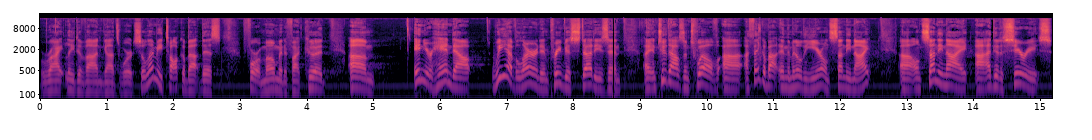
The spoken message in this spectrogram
rightly divide God's word. So let me talk about this for a moment, if I could. Um, in your handout, we have learned in previous studies, and uh, in 2012, uh, I think about in the middle of the year on Sunday night, uh, on Sunday night, I did a series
